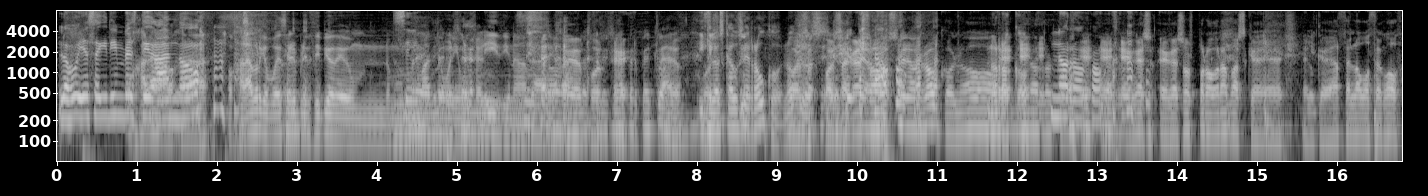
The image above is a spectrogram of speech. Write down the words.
Lo voy a seguir investigando. Ojalá, ojalá, ojalá, porque puede ser el principio de un, un Sí. Matrimonio muy feliz y una Claro, pareja. la pues, felicidad eh, perpetua. Claro. Y Pues- que los cause Rouco, ¿no? pues- Que los- pues No, pero Rocco, no, No Rocco. no Rocco. No Rocco. En, en es- en esos programas que el que hace la voz en off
